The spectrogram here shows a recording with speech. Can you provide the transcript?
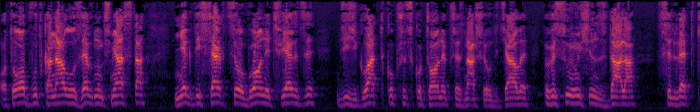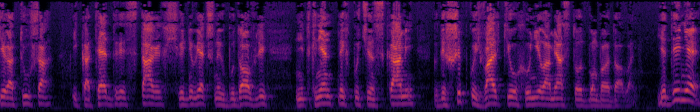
Oto obwód kanału zewnątrz miasta, niegdyś serce obrony twierdzy, dziś gładko przeskoczone przez nasze oddziały, rysują się z dala sylwetki ratusza i katedry starych, średniowiecznych budowli, nietkniętych pociskami, gdy szybkość walki uchroniła miasto od bombardowań. Jedynie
